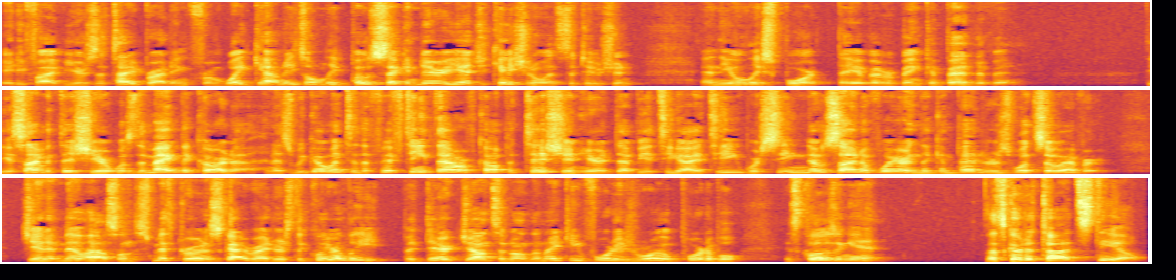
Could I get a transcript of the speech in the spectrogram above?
85 years of typewriting from Wade County's only post secondary educational institution and the only sport they have ever been competitive in. The assignment this year was the Magna Carta, and as we go into the 15th hour of competition here at WTIT, we're seeing no sign of wear in the competitors whatsoever. Janet Millhouse on the Smith Corona Skyriter is the clear lead, but Derek Johnson on the 1940s Royal Portable is closing in. Let's go to Todd Steele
